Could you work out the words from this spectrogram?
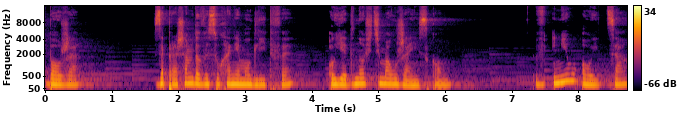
Boże! Zapraszam do wysłuchania modlitwy o jedność małżeńską. W imię Ojca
